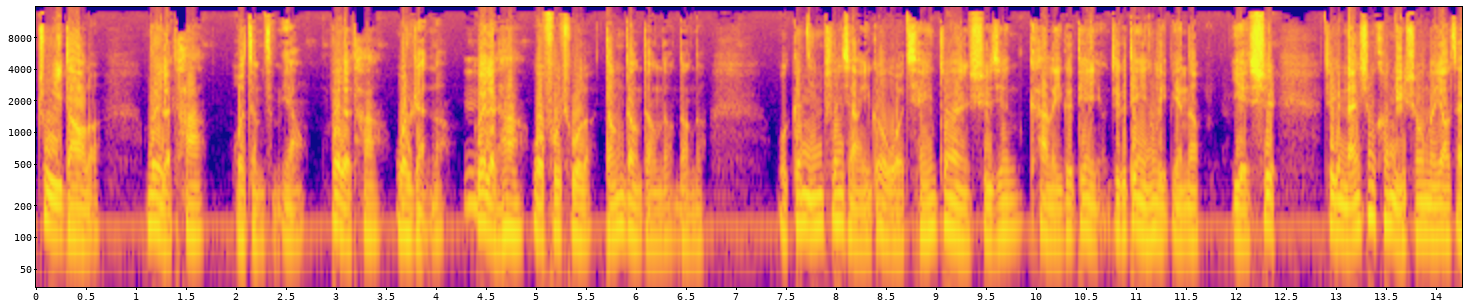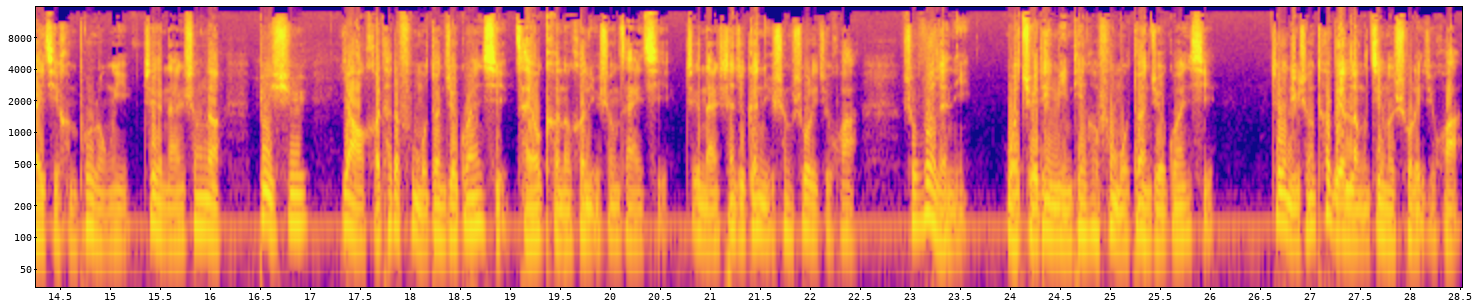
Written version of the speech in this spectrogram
注意到了，为了他我怎么怎么样，为了他我忍了，为了他我付出了，等等等等等等。我跟您分享一个，我前一段时间看了一个电影，这个电影里边呢，也是这个男生和女生呢要在一起很不容易。这个男生呢，必须要和他的父母断绝关系，才有可能和女生在一起。这个男生就跟女生说了一句话，说为了你，我决定明天和父母断绝关系。这个女生特别冷静的说了一句话，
